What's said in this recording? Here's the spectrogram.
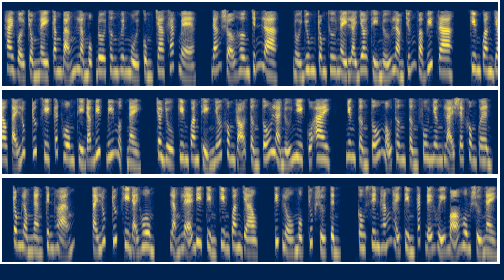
hai vợ chồng này căn bản là một đôi thân huynh muội cùng cha khác mẹ, đáng sợ hơn chính là, nội dung trong thư này là do thị nữ làm chứng và viết ra, Kim Quang Giao tại lúc trước khi kết hôn thì đã biết bí mật này, cho dù Kim Quang Thiện nhớ không rõ Tần Tố là nữ nhi của ai, nhưng Tần Tố mẫu thân Tần Phu Nhân lại sẽ không quên, trong lòng nàng kinh hoảng, tại lúc trước khi đại hôn, lặng lẽ đi tìm Kim Quang Giao, tiết lộ một chút sự tình, cầu xin hắn hãy tìm cách để hủy bỏ hôn sự này,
